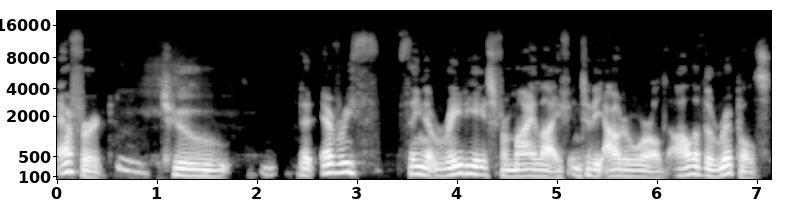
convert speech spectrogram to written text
effort to that everything that radiates from my life into the outer world, all of the ripples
